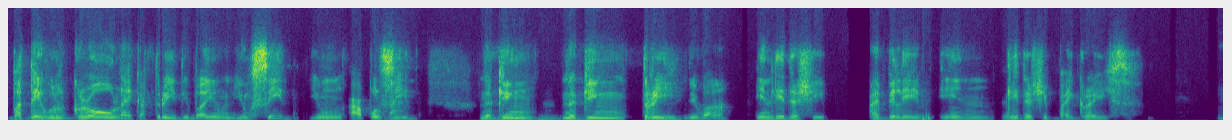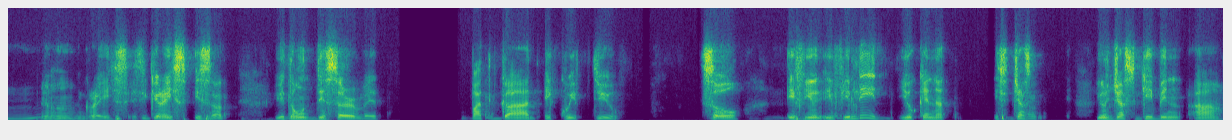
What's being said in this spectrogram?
But they will grow like a tree, di ba? Yung yung seed, yung apple seed naging naging tree, di ba? In leadership, I believe in leadership by grace. Mm. Grace is grace is not you don't deserve it, but God equipped you. So if you if you lead, you cannot. It's just you're just given a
